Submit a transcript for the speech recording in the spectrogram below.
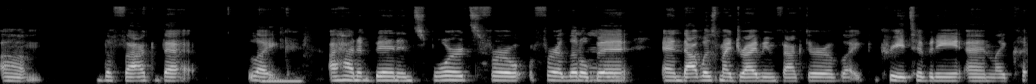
um the fact that like I hadn't been in sports for for a little Mm. bit and that was my driving factor of like creativity and like c-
